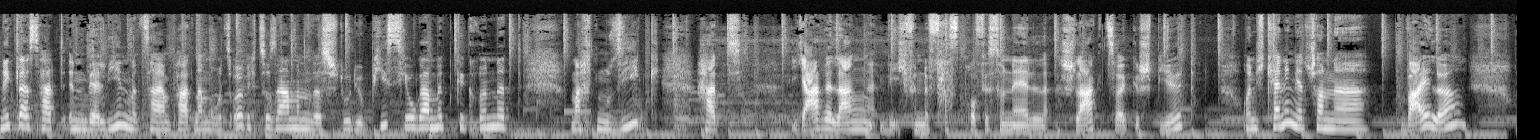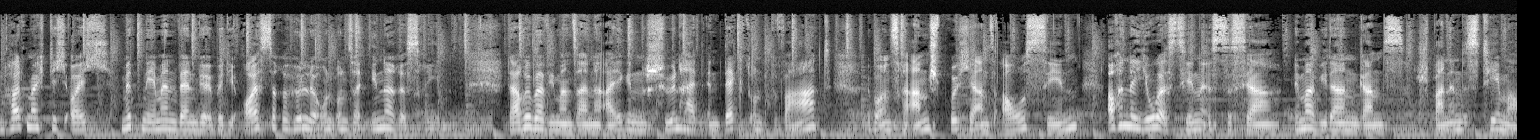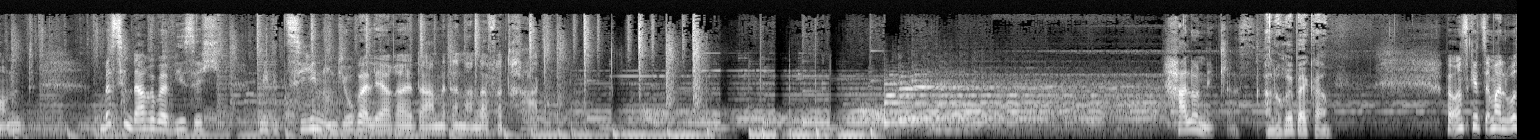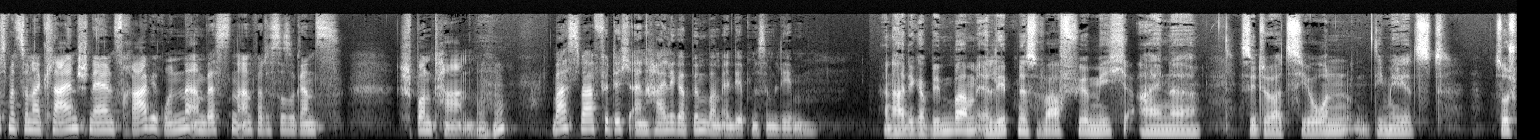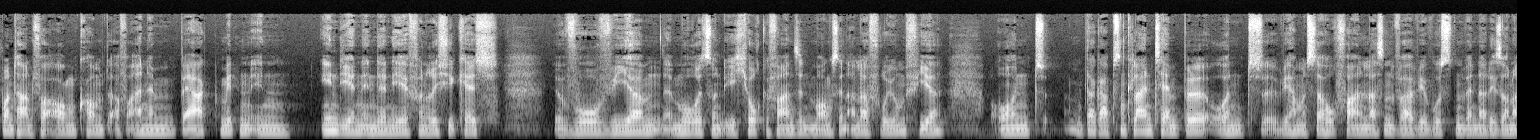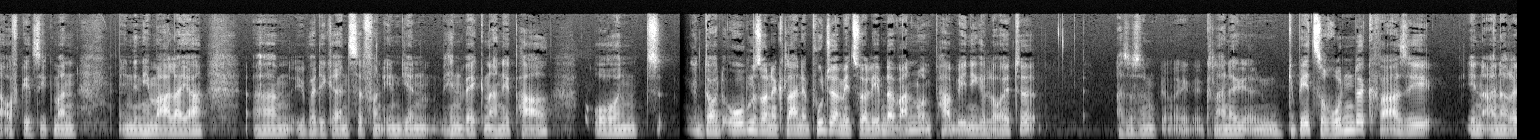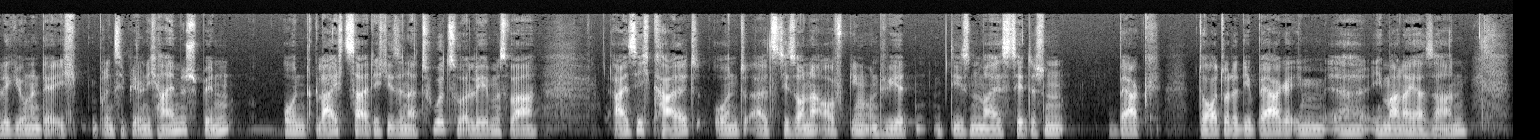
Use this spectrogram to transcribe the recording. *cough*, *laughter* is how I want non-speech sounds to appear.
Niklas hat in Berlin mit seinem Partner Moritz Ulrich zusammen das Studio Peace Yoga mitgegründet, macht Musik, hat jahrelang, wie ich finde, fast professionell Schlagzeug gespielt. Und ich kenne ihn jetzt schon eine Weile. Und heute möchte ich euch mitnehmen, wenn wir über die äußere Hülle und unser Inneres reden. Darüber, wie man seine eigene Schönheit entdeckt und bewahrt, über unsere Ansprüche ans Aussehen. Auch in der Yoga-Szene ist es ja immer wieder ein ganz spannendes Thema und ein bisschen darüber, wie sich Medizin und Yogalehre da miteinander vertragen. Hallo Niklas. Hallo Rebecca. Bei uns geht es immer los mit so einer kleinen, schnellen Fragerunde. Am besten antwortest du so ganz spontan. Mhm. Was war für dich ein heiliger Bimbam-Erlebnis im Leben? Ein heiliger Bimbam-Erlebnis war für mich eine Situation, die mir jetzt so spontan vor Augen kommt, auf einem Berg mitten in Indien in der Nähe von Rishikesh wo wir, Moritz und ich, hochgefahren sind, morgens in aller Früh um vier. Und da gab es einen kleinen Tempel und wir haben uns da hochfahren lassen, weil wir wussten, wenn da die Sonne aufgeht, sieht man in den Himalaya ähm, über die Grenze von Indien hinweg nach Nepal. Und dort oben so eine kleine Puja mit zu erleben, da waren nur ein paar wenige Leute, also so eine kleine Gebetsrunde quasi in einer Religion, in der ich prinzipiell nicht heimisch bin und gleichzeitig diese Natur zu erleben. Es war eisig kalt und als die Sonne aufging und wir diesen majestätischen Berg dort oder die Berge im äh, Himalaya sahen,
